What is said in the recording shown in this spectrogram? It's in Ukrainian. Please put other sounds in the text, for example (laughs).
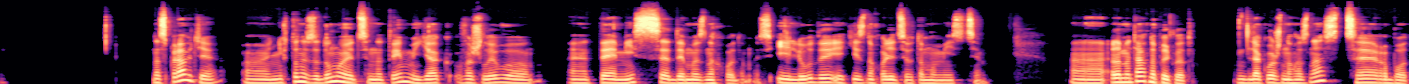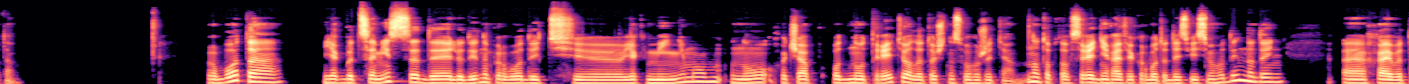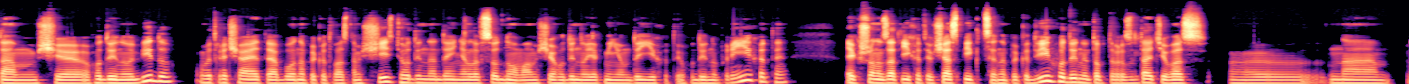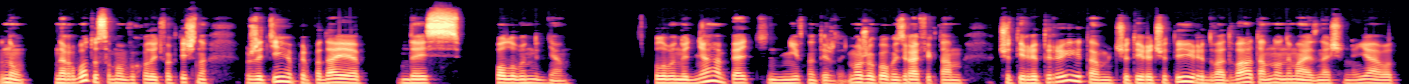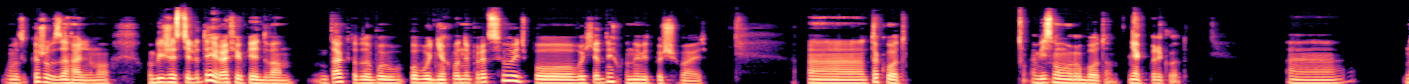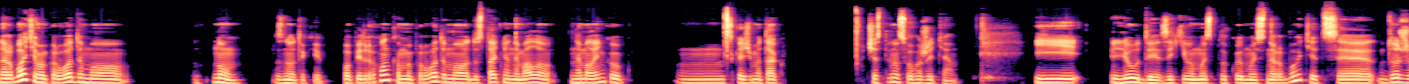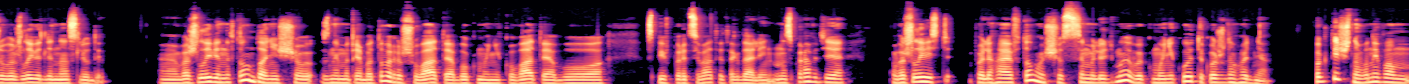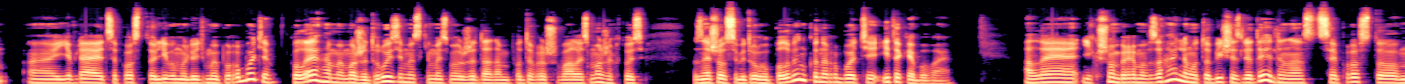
Насправді, е, ніхто не задумується над тим, як важливо е, те місце, де ми знаходимося, і люди, які знаходяться в тому місці. Елементарний приклад для кожного з нас це робота. Робота, якби це місце, де людина проводить, е, як мінімум, ну, хоча б одну третю, але точно свого життя. Ну, тобто, в середній графік роботи десь 8 годин на день. Е, Хай ви там ще годину обіду витрачаєте, або, наприклад, у вас там 6 годин на день, але все одно вам ще годину, як мінімум, доїхати, годину приїхати. Якщо назад їхати в час пік, це, наприклад, 2 години. Тобто, в результаті у вас е, на, ну, на роботу само виходить, фактично в житті припадає десь половину дня. Половину дня 5 днів на тиждень. Може, у когось графік там 4-3, там 4-4, 2-2, там ну немає значення. Я от, от кажу в загальному. У більшості людей графік 5-2. Так? Тобто по, по буднях вони працюють, по вихідних вони відпочивають. А, так от, візьмемо роботу, як приклад. А, на роботі ми проводимо, ну, знову таки, по підрахункам ми проводимо достатньо немало, немаленьку, скажімо так, частину свого життя. І люди, з якими ми спілкуємось на роботі, це дуже важливі для нас люди. Е, Важливі не в тому плані, що з ними треба товаришувати, або комунікувати, або співпрацювати і так далі. Насправді, важливість полягає в тому, що з цими людьми ви комунікуєте кожного дня. Фактично, вони вам е, являються просто лівими людьми по роботі, колегами, може, друзями, з кимось ми вже да, там потоваришувались, може хтось знайшов собі другу половинку на роботі, і таке буває. Але якщо ми беремо в загальному, то більшість людей для нас це просто,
